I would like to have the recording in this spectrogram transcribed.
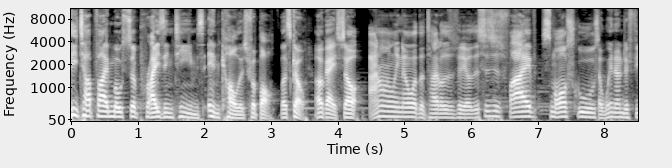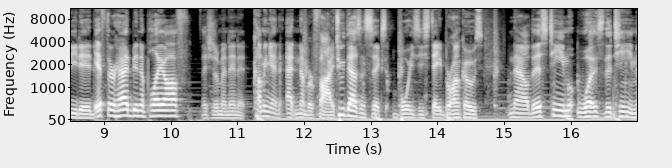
the top five most surprising teams in college football. Let's go. Okay, so I don't really know what the title of this video. This is just five small schools that went undefeated. If there had been a playoff, they should have been in it. Coming in at number five, 2006 Boise State Broncos. Now, this team was the team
